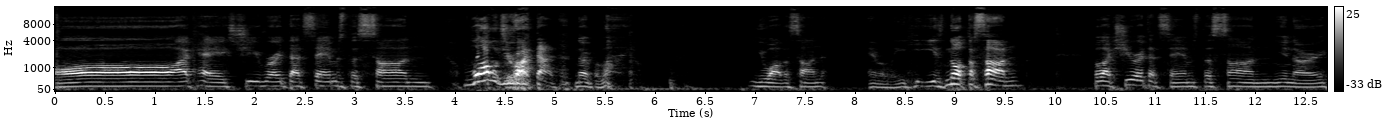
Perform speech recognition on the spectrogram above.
Oh, okay. She wrote that Sam's the sun. Why would you write that? No, but like, you are the sun, Emily. He is not the sun. But like, she wrote that Sam's the sun, you know,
